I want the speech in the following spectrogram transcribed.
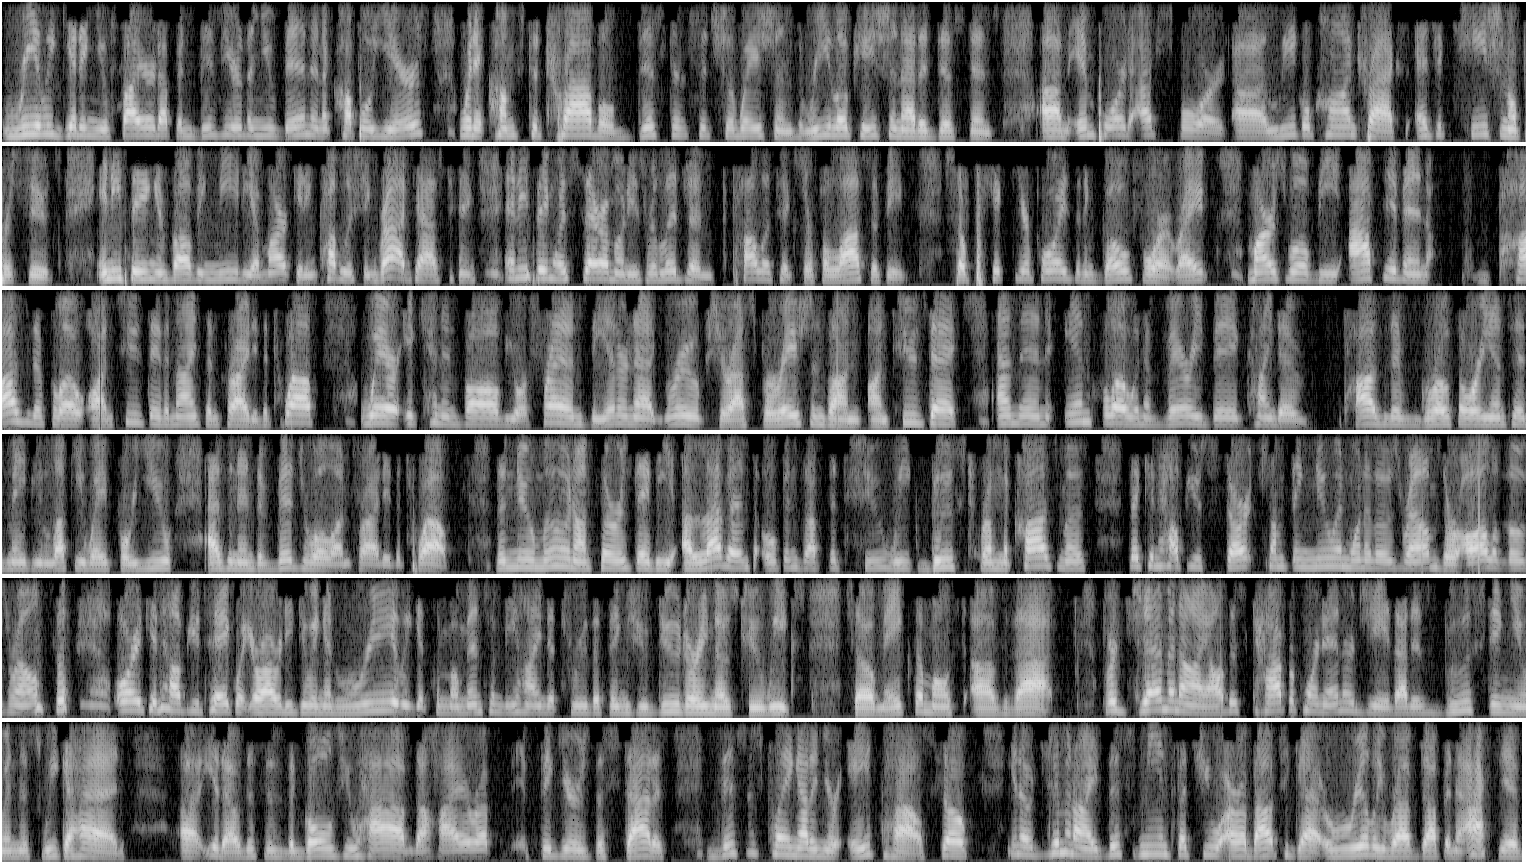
really getting you fired up and busier than you've been in a couple years when it comes to travel, distance situations, relocation at a distance, um, import, export, uh, legal contracts, educational pursuits, anything involving media, marketing, publishing, broadcasting, anything with ceremonies, religion, politics, or philosophy. So pick your poison and go for it, right? Mars will be active in positive flow on Tuesday the 9th and Friday the 12th where it can involve your friends, the internet groups, your aspirations on, on Tuesday, and then inflow in a very big kind of positive, growth-oriented, maybe lucky way for you as an individual on Friday the 12th. The new moon on Thursday the 11th opens up the two-week boost from the cosmos that can help you start something new in one of those realms or all of those realms, or it can help you take what you're already doing and really get some momentum behind it through the things you do during those two weeks. So make the most of that. For Gemini, all this Capricorn energy that is boosting you in this week ahead, uh, you know, this is the goals you have, the higher up figures, the status. This is playing out in your eighth house. So you know, Gemini, this means that you are about to get really revved up and active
